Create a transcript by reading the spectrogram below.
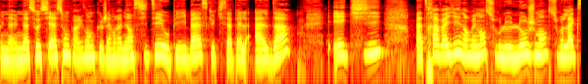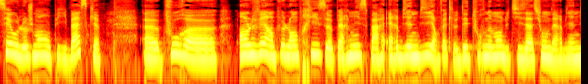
une, une, association, par exemple, que j'aimerais bien citer au Pays Basque, qui s'appelle ALDA, et qui a travaillé énormément sur le logement, sur l'accès au logement au Pays Basque. Euh, pour euh, enlever un peu l'emprise permise par Airbnb, en fait le détournement d'utilisation d'Airbnb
